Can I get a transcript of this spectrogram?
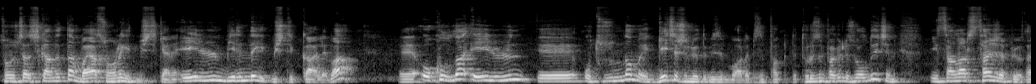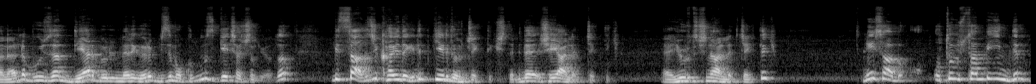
sonuçta çıkandıktan bayağı sonra gitmiştik. Yani Eylül'ün birinde gitmiştik galiba. Ee, okulda Eylül'ün e, 30'unda mı geç açılıyordu bizim bu arada bizim fakülte. Turizm fakültesi olduğu için insanlar staj yapıyor otellerle. Bu yüzden diğer bölümlere göre bizim okulumuz geç açılıyordu. Biz sadece kayıda gidip geri dönecektik işte. Bir de şeyi halledecektik. E, yurt içini halledecektik. Neyse abi otobüsten bir indim.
